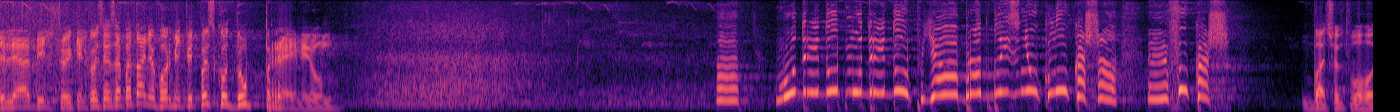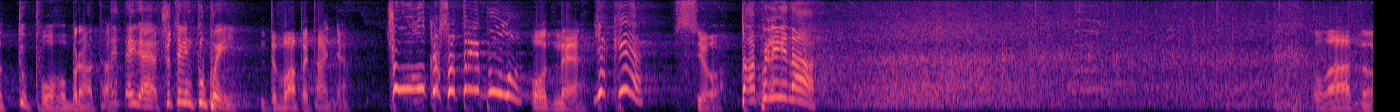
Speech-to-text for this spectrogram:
Для більшої кількості запитань оформіть підписку Дуб преміум. Мудрий дуб, мудрий дуб. Я брат-близнюк Лукаша. Е, Фукаш. Бачив твого тупого брата. Е, е, Що це він тупий? Два питання. Чого у Лукаша три було? Одне. Яке? Все. Та бліна! Ладно.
